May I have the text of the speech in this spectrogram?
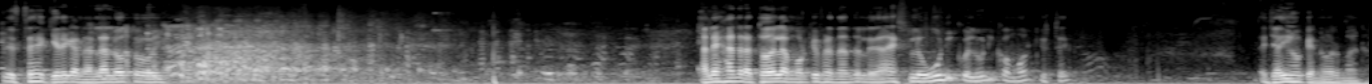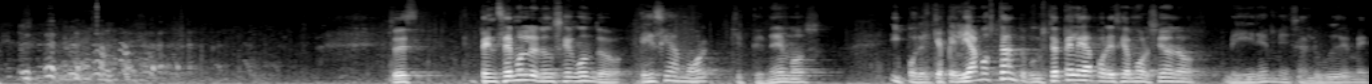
Este se quiere ganar la loto hoy. Alejandra, todo el amor que Fernando le da es lo único, el único amor que usted. Ella dijo que no, hermano. Entonces, pensémoslo en un segundo. Ese amor que tenemos y por el que peleamos tanto, porque usted pelea por ese amor, ¿sí o no? Míreme, salúdeme,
